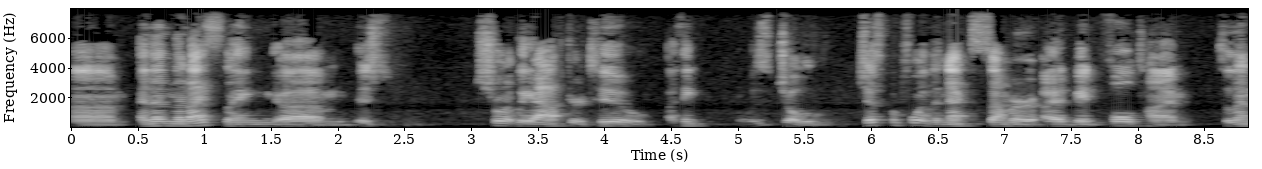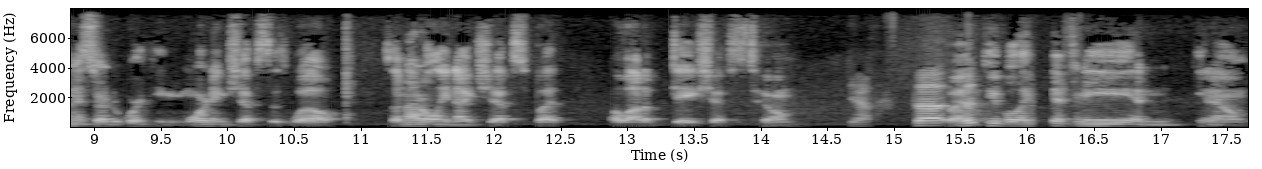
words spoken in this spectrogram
Um, and then the nice thing um, is, shortly after too, I think it was Joe, just before the next summer, I had made full time. So then I started working morning shifts as well. So not only night shifts, but a lot of day shifts too. Yeah, the, But the people like Tiffany and you know,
